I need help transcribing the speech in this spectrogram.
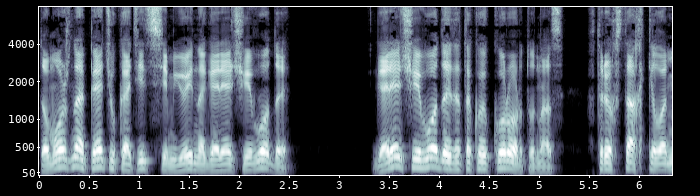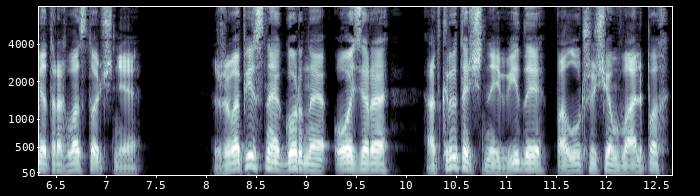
то можно опять укатить с семьей на горячие воды. Горячие воды – это такой курорт у нас, в трехстах километрах восточнее живописное горное озеро, открыточные виды, получше, чем в Альпах,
